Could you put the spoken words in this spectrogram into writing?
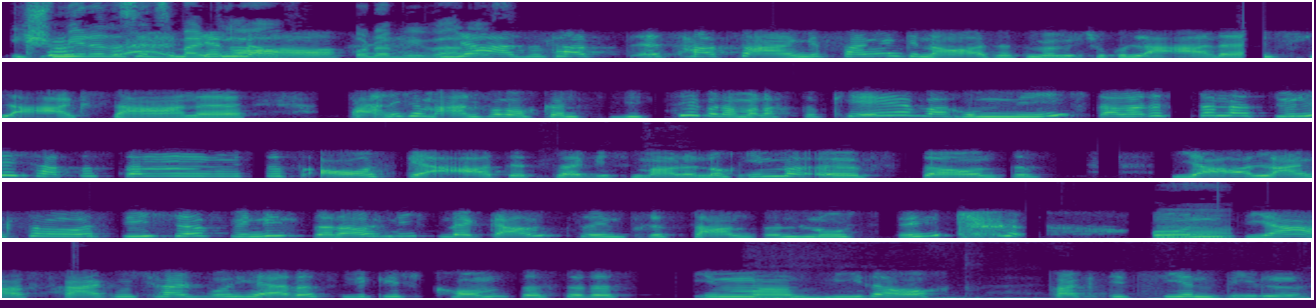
Ich schmiere das jetzt mal genau. drauf. Oder wie war ja, das? Ja, also es hat, es hat so angefangen, genau. Also erstmal mit Schokolade, Schlagsahne. Fand ich am Anfang auch ganz witzig und dann habe ich gedacht, okay, warum nicht? Aber das dann natürlich hat das dann, ist das ausgeartet, sage ich mal, und noch immer öfter. Und das, ja, langsam aber sicher finde ich es dann auch nicht mehr ganz so interessant und lustig. Und ja, ja frage mich halt, woher das wirklich kommt, dass er das immer wieder auch praktizieren will.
